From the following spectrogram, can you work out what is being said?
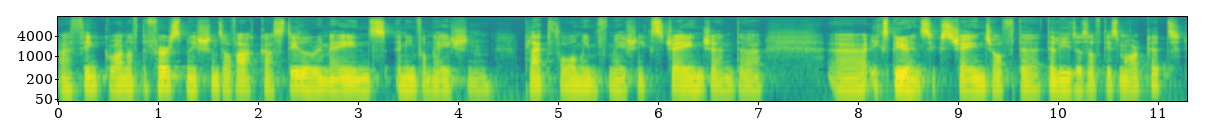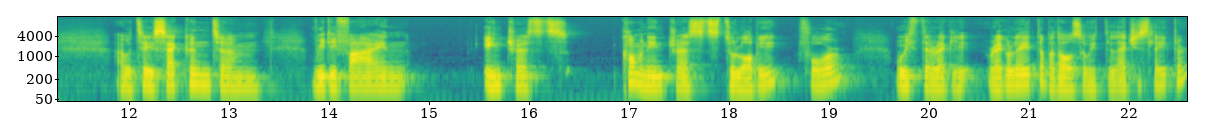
I think one of the first missions of ACA still remains an information platform, information exchange, and uh, uh, experience exchange of the, the leaders of this market. I would say, second, um, we define interests, common interests to lobby for with the regulator, but also with the legislator.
